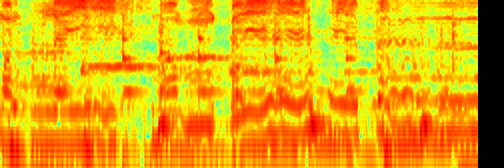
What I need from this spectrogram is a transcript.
មិនភ្លេចមកទេទៅ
